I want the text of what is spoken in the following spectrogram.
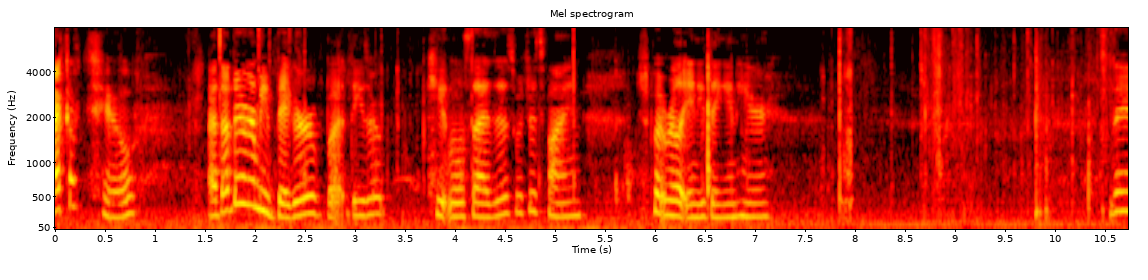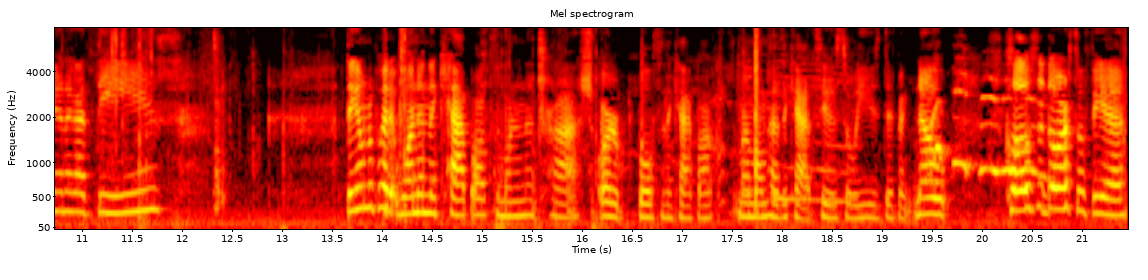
pack of two. I thought they were going to be bigger, but these are cute little sizes, which is fine. Just put really anything in here. Then I got these. I think I'm going to put one in the cat box and one in the trash. Or both in the cat box. My mom has a cat too, so we use different... No! Close the door, Sophia.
